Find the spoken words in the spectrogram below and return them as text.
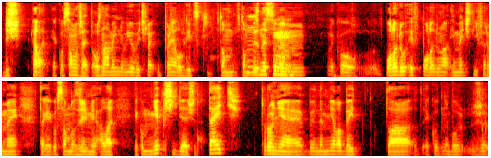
když, hele, jako samozřejmě, to oznámení nového večera je úplně logický. V tom, v tom Hmm. biznesovém Hmm. jako v pohledu i v pohledu na image té firmy, tak jako samozřejmě, ale jako mně přijde, že teď pro ně by neměla být ta, jako, nebo že,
